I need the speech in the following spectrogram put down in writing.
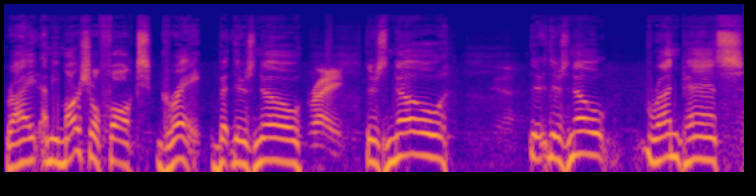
right? I mean, Marshall Faulk's great, but there's no, Right. there's no, there, there's no run pass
